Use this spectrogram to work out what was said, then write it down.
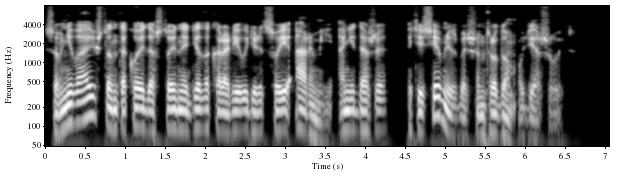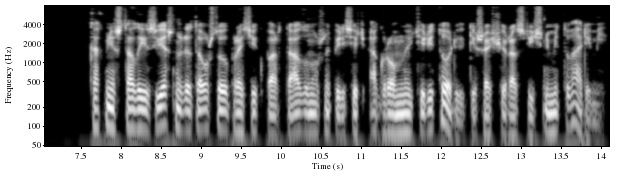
Сомневаюсь, что на такое достойное дело короли выделят свои армии, они даже эти земли с большим трудом удерживают. Как мне стало известно, для того, чтобы пройти к порталу, нужно пересечь огромную территорию, кишащую различными тварями.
